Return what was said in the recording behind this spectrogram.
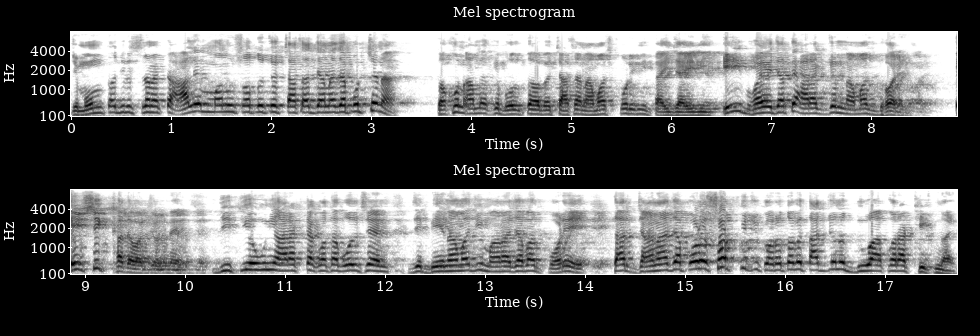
যে মমতাজুল ইসলাম একটা আলেম মানুষ, অথচ চাচার জানাজা পড়ছে না। তখন আমাকে বলতে হবে, চাচা নামাজ পড়িনি, তাই যাইনি। এই ভয়ে যাতে আরেকজন নামাজ ধরে। এই শিক্ষা দেওয়ার জন্য। দ্বিতীয় উনি আর একটা কথা বলছেন যে, বেনামাজি মারা যাবার পরে তার জানাজা পড়ো, সবকিছু করো, তবে তার জন্য দোয়া করা ঠিক নয়।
